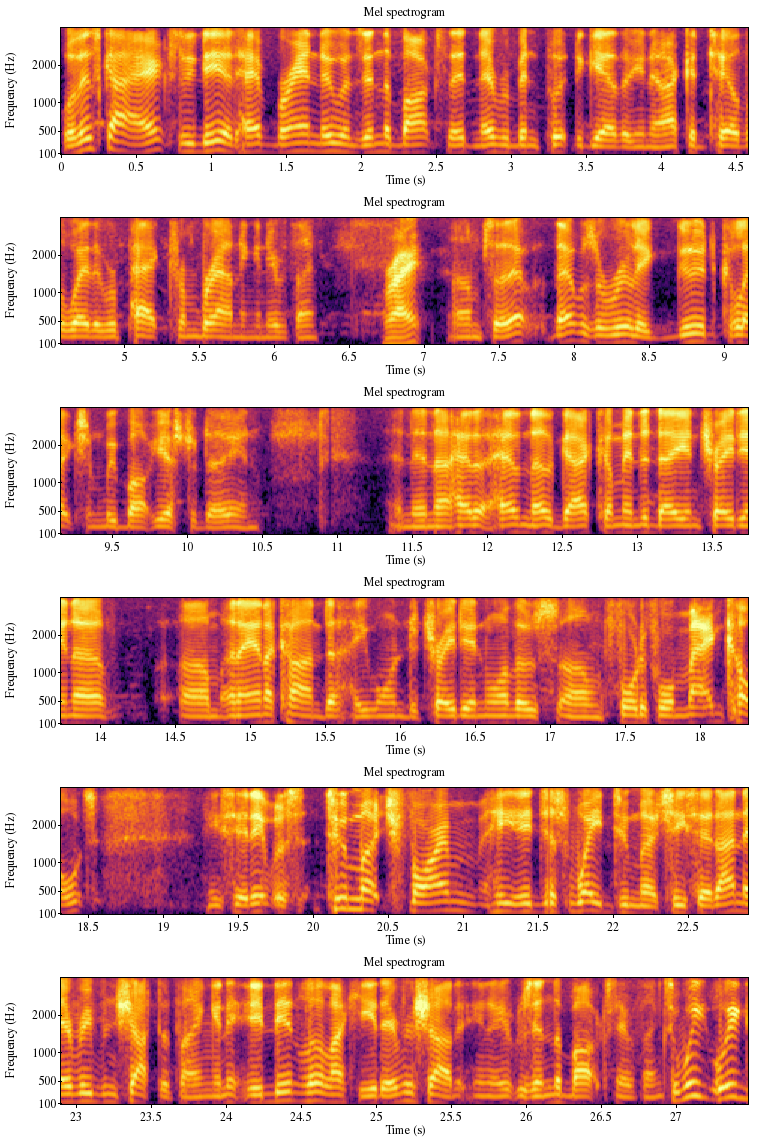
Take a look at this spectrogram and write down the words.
Well, this guy actually did have brand new ones in the box that had never been put together. You know, I could tell the way they were packed from Browning and everything. Right. Um, so that that was a really good collection we bought yesterday, and and then I had a, had another guy come in today and trade in a um, an Anaconda. He wanted to trade in one of those um, 44 mag Colts. He said it was too much for him. He it just weighed too much. He said I never even shot the thing, and it, it didn't look like he had ever shot it. You know, it was in the box and everything. So we we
